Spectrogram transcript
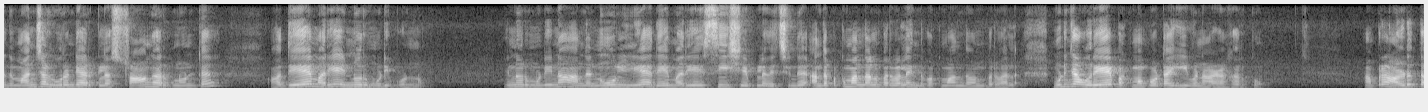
இந்த மஞ்சள் உருண்டையாக இருக்குல்ல ஸ்ட்ராங்காக இருக்கணுன்ட்டு அதே மாதிரியே இன்னொரு முடி போடணும். இன்னொரு முடினா அந்த நூல்லையே அதே மாதிரியே சி ஷேப்பில் வச்சுட்டு அந்த பக்கமாக இருந்தாலும் பரவாயில்ல இந்த பக்கமாக இருந்தாலும் பரவாயில்ல. முடிஞ்சால் ஒரே பக்கமாக போட்டால் ஈவனாக அழகாக இருக்கும். அப்புறம் அடுத்த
